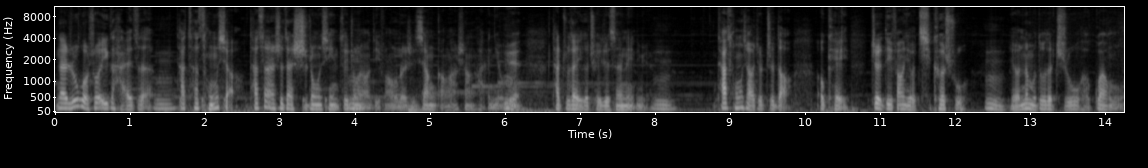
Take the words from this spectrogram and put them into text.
那如果说一个孩子，嗯。他他从小，他虽然是在市中心最重要的地方，无论是香港啊、上海、纽约，他住在一个垂直森林里面，嗯。他从小就知道，OK，这地方有七棵树，嗯。有那么多的植物和灌木，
